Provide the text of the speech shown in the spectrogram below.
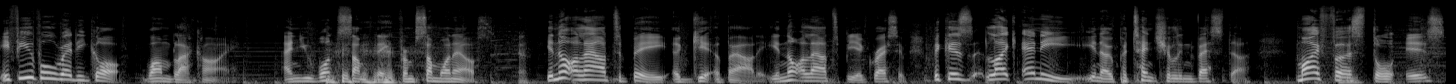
If you've already got one black eye and you want something from someone else, Yeah. you're not allowed to be a git about it. You're not allowed to be aggressive because, like any you know potential investor, my first thought is,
